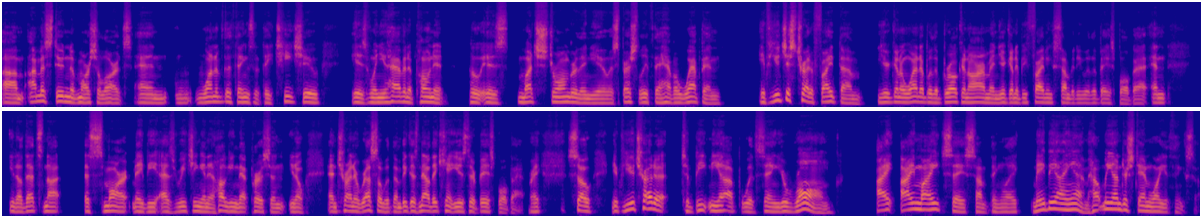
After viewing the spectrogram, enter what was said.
Um, I'm a student of martial arts, and one of the things that they teach you is when you have an opponent, who is much stronger than you, especially if they have a weapon, if you just try to fight them, you're going to wind up with a broken arm and you're going to be fighting somebody with a baseball bat. And, you know, that's not as smart maybe as reaching in and hugging that person, you know, and trying to wrestle with them because now they can't use their baseball bat, right? So if you try to to beat me up with saying you're wrong, I I might say something like, maybe I am. Help me understand why you think so.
